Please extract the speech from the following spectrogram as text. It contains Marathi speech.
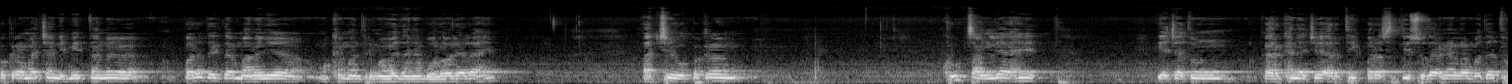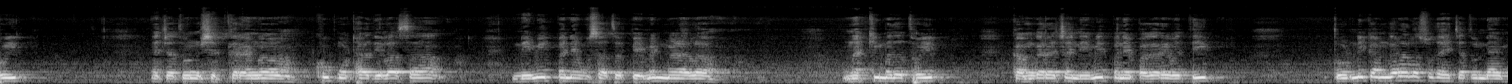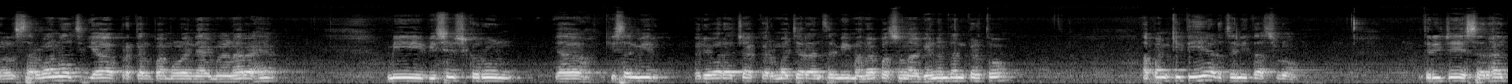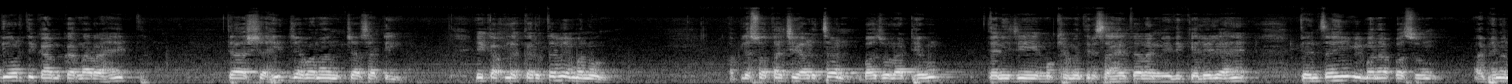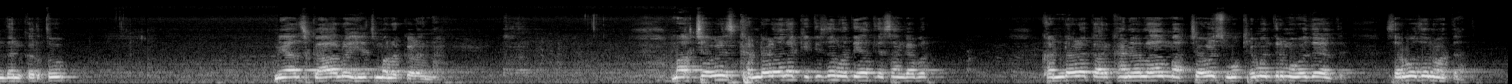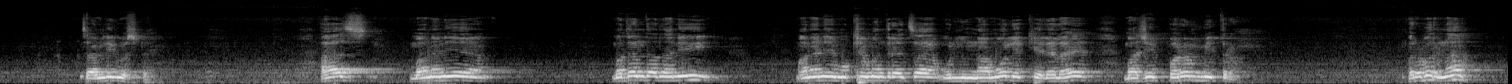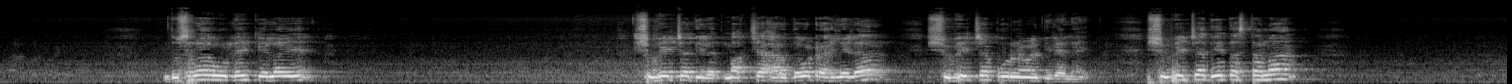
उपक्रमाच्या निमित्तानं परत एकदा माननीय मुख्यमंत्री महोदयांना बोलावलेलं आहे. आजचे उपक्रम खूप चांगले आहेत. याच्यातून कारखान्याची आर्थिक परिस्थिती सुधारण्याला मदत होईल. याच्यातून शेतकऱ्यांना खूप मोठा दिलासा नियमितपणे ऊसाचं पेमेंट मिळायला नक्की मदत होईल. कामगाराच्या नियमितपणे पगारे होतील. तोडणी कामगाराला सुद्धा ह्याच्यातून न्याय मिळेल सर्वांनाच या प्रकल्पामुळे न्याय मिळणार आहे. मी विशेष करून या किसनवीर परिवाराच्या कर्मचाऱ्यांचं मी मनापासून अभिनंदन करतो. आपण कितीही अडचणीत असलो तरी जे सरहद्दीवरती काम करणार आहेत त्या शहीद जवानांच्यासाठी एक आपलं कर्तव्य म्हणून आपल्या स्वतःची अडचण बाजूला ठेवून त्यांनी जी मुख्यमंत्री सहायताला निधी केलेली आहे त्यांचंही मी मनापासून अभिनंदन करतो. मी आज का आलो हेच मला कळना. मागच्या वेळेस खंडाळ्याला किती जण होते यातले सांगा बरं? खंडाळा कारखान्याला मागच्या वेळेस मुख्यमंत्री महोदय आलते. सर्वजण होतात. चांगली गोष्ट आहे. आज माननीय मदनदादांनी माननीय मुख्यमंत्र्याचा उल नामोल्लेख केलेला आहे. माझे परम मित्र. बरोबर ना? दुसरा उल्लेख केलाय शुभेच्छा दिल्यात. मागच्या अर्धवट राहिलेल्या शुभेच्छा पूर्ण वेळ दिलेल्या आहेत. शुभेच्छा देत असताना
